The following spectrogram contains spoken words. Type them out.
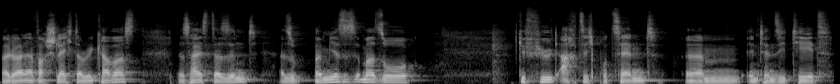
weil du halt einfach schlechter recoverst. Das heißt, da sind, also bei mir ist es immer so gefühlt 80 Prozent ähm, Intensität,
